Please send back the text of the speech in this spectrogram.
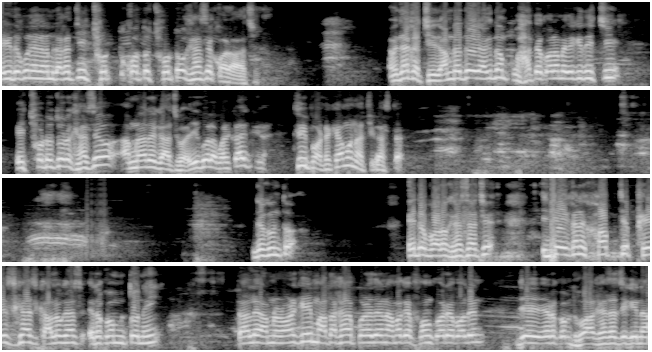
এই দেখুন, এখানে আমি দেখাচ্ছি, ছোট কত ছোট ঘাসে করা আছে। আমি দেখাচ্ছি, আপনাদের একদম হাতে কলমে রেখে দিচ্ছি, এই ছোট ছোট ঘাসেও আপনাদের গাছ হয়। এইগুলো আবার থ্রি পটে কেমন আছে গাছটা? দেখুন তো, এটা বড় ঘাস আছে। যে এখানে সব যে ফ্রেশ ঘাস কালো ঘাস এরকম তো নেই। তাহলে আপনারা অনেকেই মাথা খারাপ করে দেন, আমাকে ফোন করে বলেন যে এরকম ধোয়া ঘাস আছে কিনা।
